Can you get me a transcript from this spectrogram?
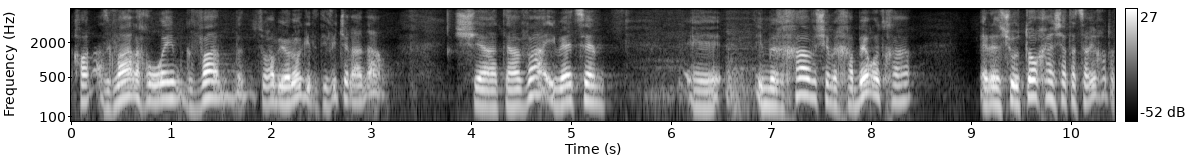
נכון? אז כבר אנחנו רואים, כבר בצורה ביולוגית, הטבעית של האדם, שהתאווה היא בעצם, אה, היא מרחב שמחבר אותך אל איזשהו תוכן שאתה צריך אותו,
